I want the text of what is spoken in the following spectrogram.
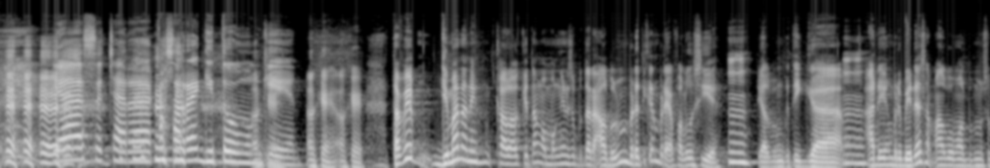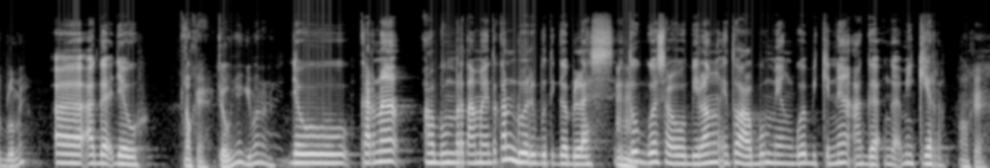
ya secara kasarnya gitu mungkin. Oke, oke. Tapi gimana nih kalau kita ngomongin seputar album berarti kan berevolusi ya. Mm. Di album ketiga, ada yang berbeda sama album-album sebelumnya? Eh, agak jauh. Oke, jauhnya gimana nih? Jauh karena album pertama itu kan 2013. Mhm. Itu gue selalu bilang itu album yang gue bikinnya agak nggak mikir. Oke.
